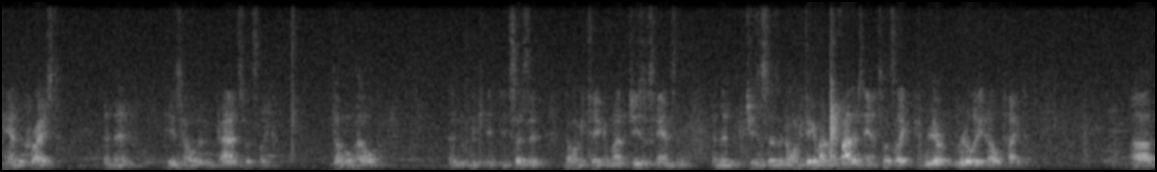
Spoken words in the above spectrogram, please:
hand of Christ, and then He's held in God, so it's like double held. And we, it, it says that no one can take him out of Jesus' hands, and and then Jesus says that no one can take him out of my Father's hands. So it's like we are really held tight. Uh,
